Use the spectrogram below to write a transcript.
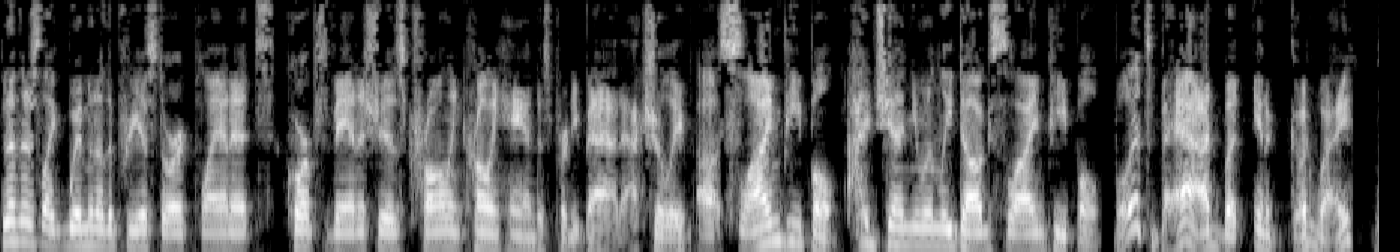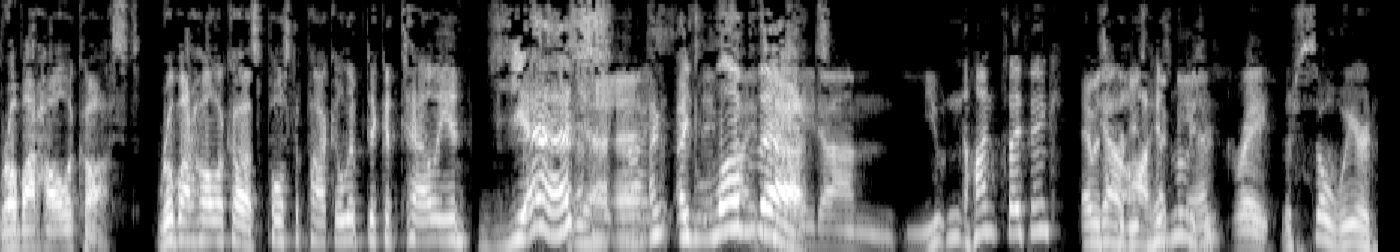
Then there's like women of the prehistoric planet, corpse vanishes, crawling crawling hand is pretty bad actually. Uh, slime people. I genuinely dug slime people. Well, it's bad, but in a good way. Robot Holocaust. Robot Holocaust, post-apocalyptic Italian. Yes! Yes. I, I love that. made, um, Mutant Hunt, I think. That was yeah, produced oh, his by movies Pan. are great. They're so weird.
